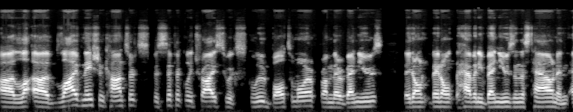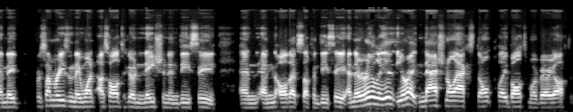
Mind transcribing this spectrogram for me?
Uh, li- uh, Live Nation Concerts specifically tries to exclude Baltimore from their venues. They don't they don't have any venues in this town, and, and they for some reason they want us all to go to Nation in DC and and all that stuff in DC. And there really is. You're right. National acts don't play Baltimore very often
